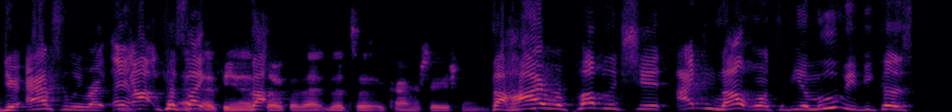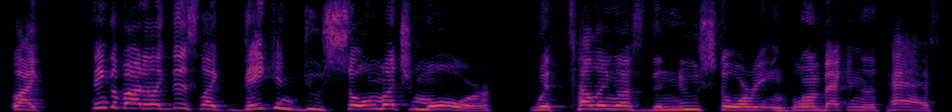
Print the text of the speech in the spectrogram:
You're absolutely right. Because like Athena the, Ahsoka, that that's a conversation. The High Republic shit, I do not want to be a movie because like think about it like this: like they can do so much more with telling us the new story and going back into the past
